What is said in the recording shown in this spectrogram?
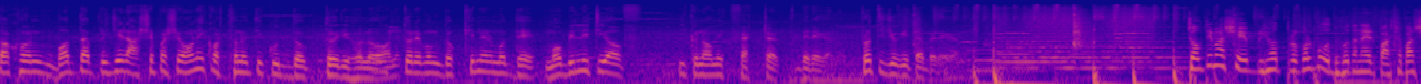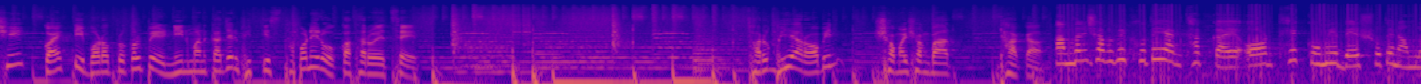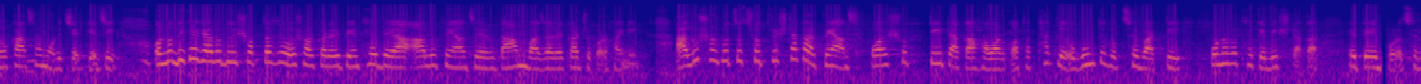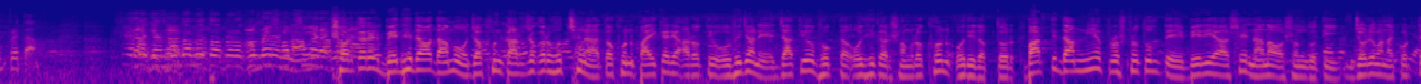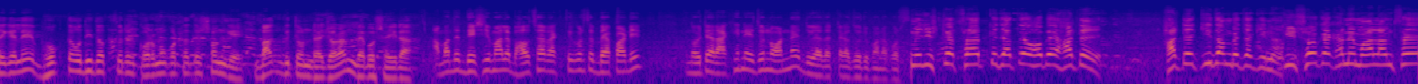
তখন পদ্মা ব্রিজের আশেপাশে অনেক অর্থনৈতিক উদ্যোগ তৈরি হলো। উত্তর এবং দক্ষিণের মধ্যে মোবিলিটি অফ ইকোনমিক ফ্যাক্টর বেড়ে গেল, প্রতিযোগিতা বেড়ে গেল। চলতি মাসে বৃহৎ প্রকল্প উদ্বোধনের পাশাপাশি কয়েকটি বড় প্রকল্পের নির্মাণ কাজের ভিত্তি স্থাপনেরও কথা রয়েছে। ফারুক ভিয়া, রবিন, সময় সংবাদ। ঢাকা। আমদানি স্বাভাবিক হতেই এক ধাক্কায় অর্ধেক কমে দেড়শোতে নামলো কাঁচা মরিচের কেজি। অন্যদিকে গেল দুই সপ্তাহেও সরকারের বেঁধে দেয়া আলু পেঁয়াজের দাম বাজারে কার্যকর হয়নি। আলু সর্বোচ্চ ছত্রিশ টাকার পেঁয়াজ পঁয়ষট্টি টাকা হওয়ার কথা থাকলেও গুনতে হচ্ছে বাড়তি পনেরো থেকে বিশ টাকা। এতে পড়েছেন ক্রেতা। সরকারের বেঁধে দেওয়া দামও যখন কার্যকর হচ্ছে না তখন পাইকারি আড়তে অভিযানে জাতীয় ভোক্তা অধিকার সংরক্ষণ অধিদপ্তর। বাড়তি দাম নিয়ে প্রশ্ন তুলতে বেরিয়ে আসে নানা অসঙ্গতি। জরিমানা করতে গেলে ভোক্তা অধিদপ্তরের কর্মকর্তাদের সঙ্গে বাগবিতণ্ডায় জড়ান ব্যবসায়ীরা। আমাদের দেশি মালে ভাউচার রাখতে করছে ব্যাপারীর ওইটা রাখিনি এই জন্য অন্যায় দুই হাজার টাকা জরিমানা করছে। ম্যাজিস্ট্রেট সাহেবকে যেতে হবে হাটে। হাটে কি দাম বেচে কিনা? কৃষক এখানে মাল আনছে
